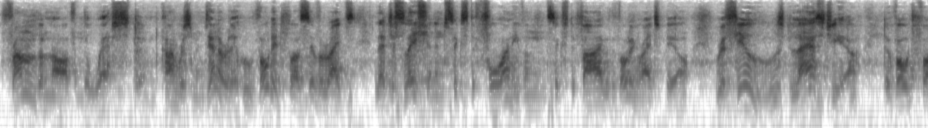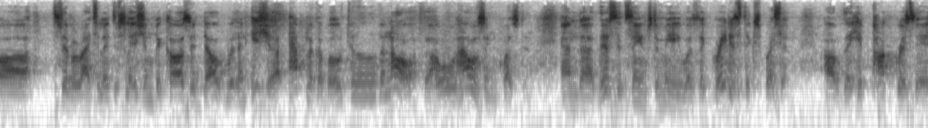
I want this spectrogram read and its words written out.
from the North and the West, and congressmen generally, who voted for civil rights legislation in 64 and even 65 with the Voting Rights Bill, refused last year to vote for civil rights legislation because it dealt with an issue applicable to the North, the whole housing question. And uh, this, it seems to me, was the greatest expression of the hypocrisy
